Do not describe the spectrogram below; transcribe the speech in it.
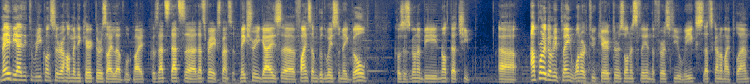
maybe I need to reconsider how many characters I leveled, right? Because that's that's uh, that's very expensive. Make sure you guys uh, find some good ways to make gold, because it's gonna be not that cheap. Uh, I'm probably gonna be playing one or two characters, honestly, in the first few weeks. That's kind of my plan.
